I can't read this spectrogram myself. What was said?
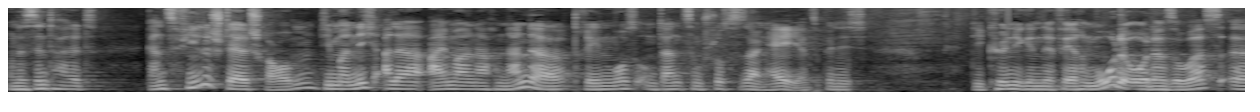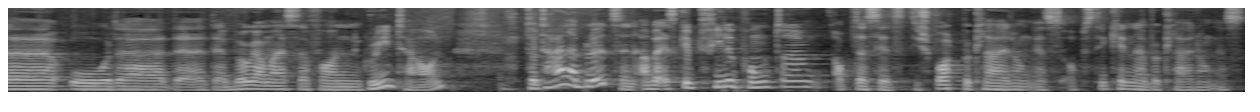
Und es sind halt ganz viele Stellschrauben, die man nicht alle einmal nacheinander drehen muss, um dann zum Schluss zu sagen, hey, jetzt bin ich die Königin der fairen Mode oder sowas äh, oder der, der, Bürgermeister von Greentown. Totaler Blödsinn, aber es gibt viele Punkte, ob das jetzt die Sportbekleidung ist, ob es die Kinderbekleidung ist,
